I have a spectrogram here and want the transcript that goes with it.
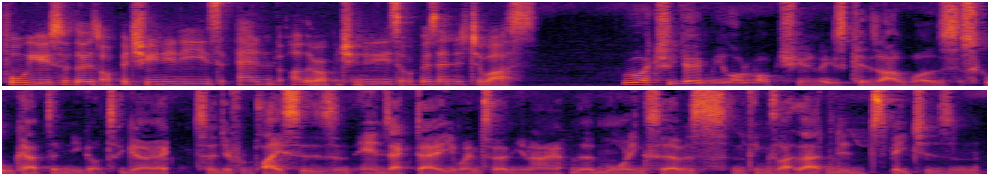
full use of those opportunities and other opportunities that were presented to us. Will actually gave me a lot of opportunities because I was school captain. You got to go to different places, and Anzac Day, you went to you know the morning service and things like that, and did speeches, and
